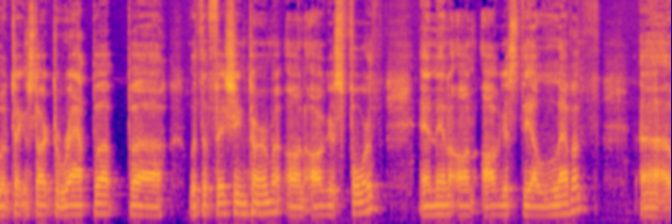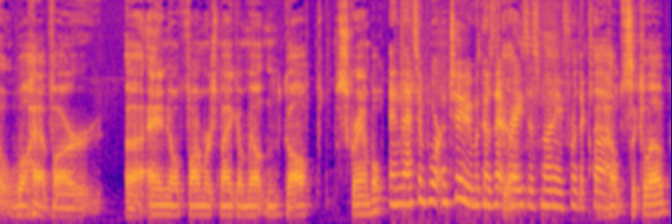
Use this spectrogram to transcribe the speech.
we'll take and start to wrap up uh, with the fishing tournament on August 4th, and then on August the 11th, uh, we'll have our uh, annual Farmers Bank of Milton Golf Scramble. And that's important too because that Yeah. raises money for the club. Helps the club,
